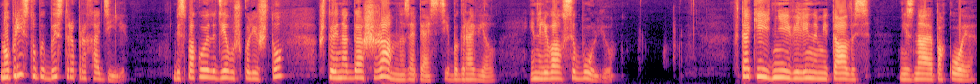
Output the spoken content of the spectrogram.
но приступы быстро проходили. Беспокоило девушку лишь то, что иногда шрам на запястье багровел и наливался болью. В такие дни Эвелина металась, не зная покоя.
